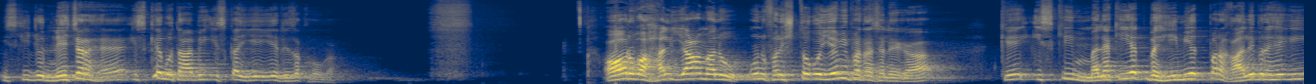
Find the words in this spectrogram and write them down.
اس کی جو نیچر ہے، اس کے مطابق اس کا یہ یہ رزق ہوگا۔ اور وہ حل یا ملو ان فرشتوں کو یہ بھی پتہ چلے گا کہ اس کی ملکیت، بہیمیت پر غالب رہے گی،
